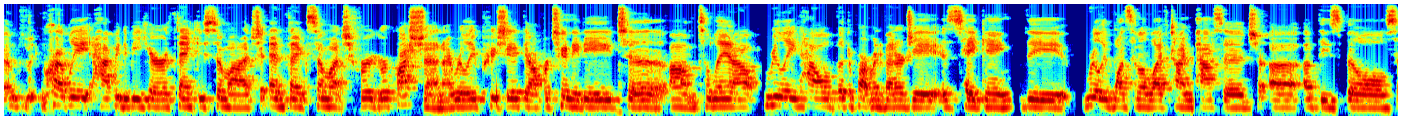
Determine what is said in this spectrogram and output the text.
I'm incredibly happy to be here. Thank you so much, and thanks so much for your question. I really appreciate the opportunity to um, to lay out really how the Department of Energy is taking the really once in a lifetime passage uh, of these bills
